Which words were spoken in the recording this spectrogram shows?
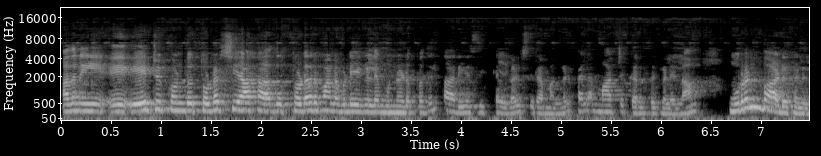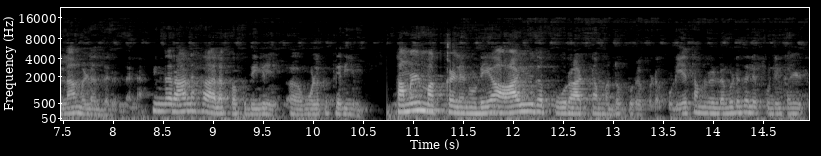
அதனை ஏ- ஏற்றுக்கொண்டு தொடர்ச்சியாக அது தொடர்பான விடயங்களை முன்னெடுப்பதில் பாரிய சிக்கல்கள் சிரமங்கள் பல மாற்று கருத்துக்கள் எல்லாம் முரண்பாடுகள் எல்லாம் எழுந்திருந்தன. பின்னரான கால பகுதியில் உங்களுக்கு தெரியும். தமிழ் மக்களினுடைய ஆயுத போராட்டம் என்று குறிப்பிடக்கூடிய தமிழீழ விடுதலை புலிகள்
